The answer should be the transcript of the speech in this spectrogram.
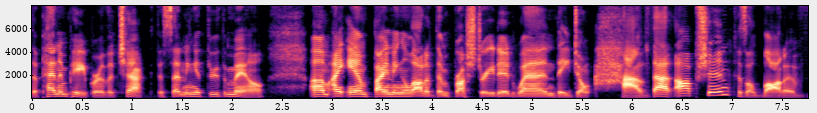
the pen and paper, the check, the sending it through the mail. Um, I am finding a lot of them frustrated when they don't have that option because a lot of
